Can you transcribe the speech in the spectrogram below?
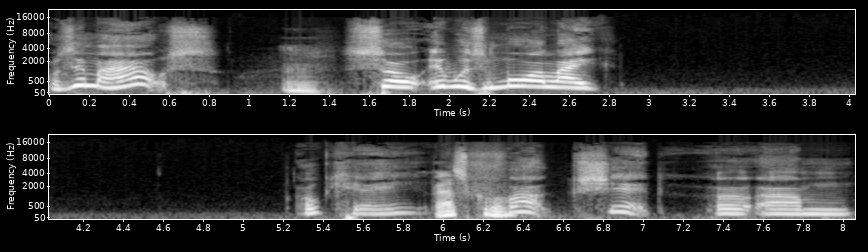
I was in my house. So it was more like, okay, That's cool. Fuck, shit. Uh, um,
